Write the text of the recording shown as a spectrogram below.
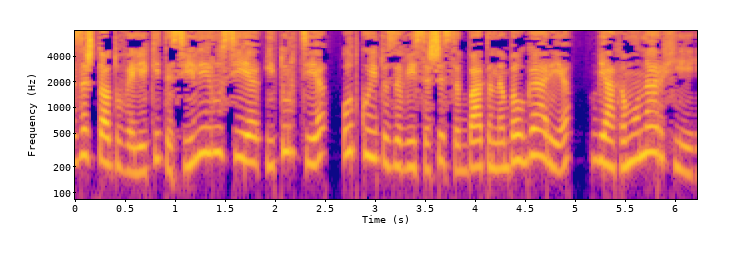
защото великите сили Русия и Турция, от които зависеше съдбата на България, бяха монархии.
